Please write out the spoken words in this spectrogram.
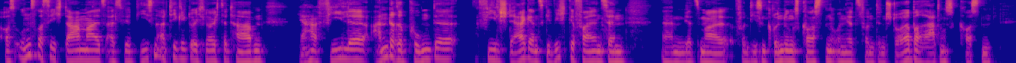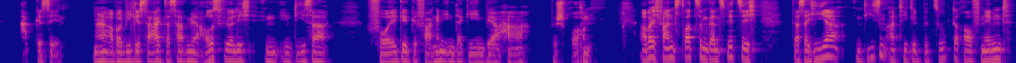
aus unserer Sicht damals, als wir diesen Artikel durchleuchtet haben, ja, viele andere Punkte viel stärker ins Gewicht gefallen sind. Ähm, jetzt mal von diesen Gründungskosten und jetzt von den Steuerberatungskosten abgesehen. Ja, aber wie gesagt, das haben wir ausführlich in, in dieser Folge Gefangen in der GmbH besprochen. Aber ich fand es trotzdem ganz witzig, dass er hier in diesem Artikel Bezug darauf nimmt,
